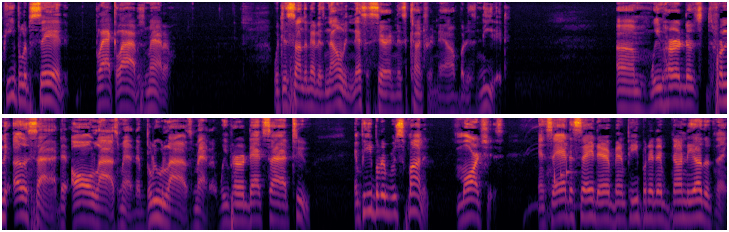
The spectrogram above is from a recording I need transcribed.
people have said Black Lives Matter, which is something that is not only necessary in this country now, but is needed. Um, we've heard this from the other side that all lives matter, that blue lives matter. We've heard that side too. And people have responded. Marches. And sad to say, there have been people that have done the other thing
